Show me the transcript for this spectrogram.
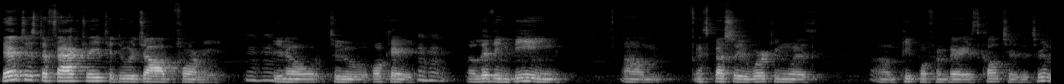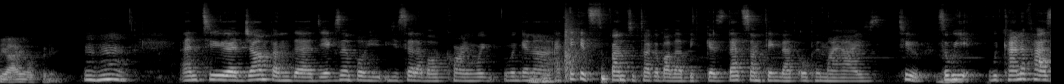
they're just a factory to do a job for me, you know, to, okay, a living being, um, especially working with um, people from various cultures, it's really eye opening. Mm-hmm. And to uh, jump on the, the example you, you said about corn, we're, we're gonna, I think it's fun to talk about that because that's something that opened my eyes too. So we, we kind of has,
